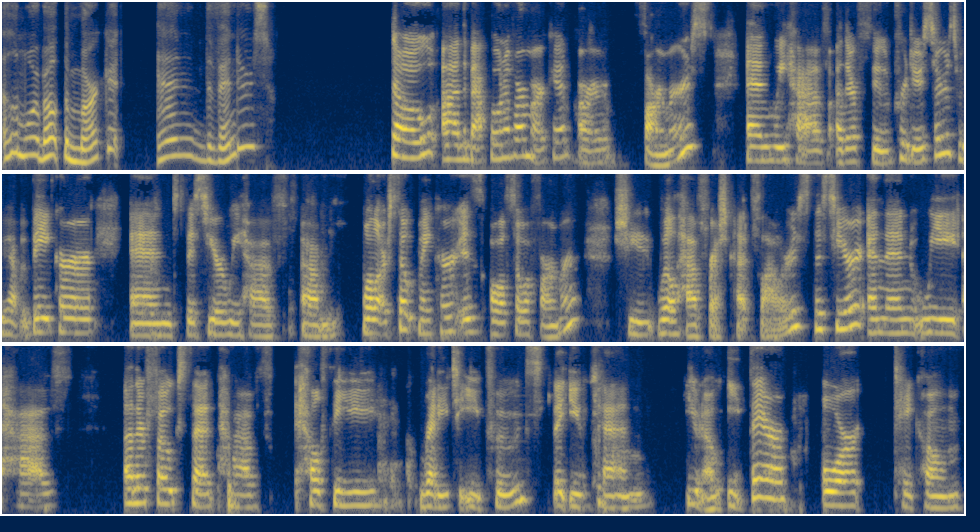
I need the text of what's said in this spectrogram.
a little more about the market and the vendors? So uh, the backbone of our market are farmers and we have other food producers. We have a baker and this year we have um, well our soap maker is also a farmer. She will have fresh cut flowers this year and then we have other folks that have healthy ready to eat foods that you can you know eat there or take home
